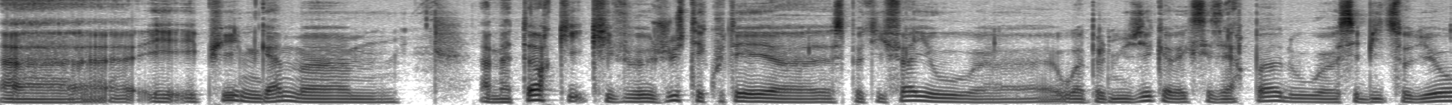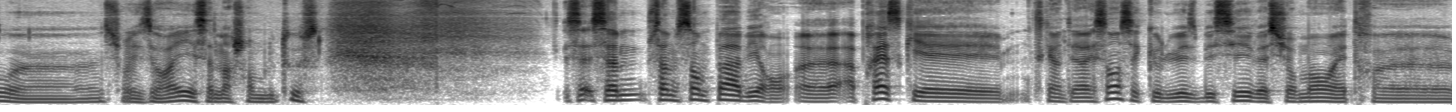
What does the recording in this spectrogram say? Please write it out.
Euh, et, puis une gamme amateur qui, qui, veut juste écouter euh, Spotify ou, euh, ou, Apple Music avec ses AirPods ou euh, ses Beats Audio sur les oreilles et ça marche en Bluetooth ça, ça, me semble pas aberrant. Euh, après, ce qui est, intéressant, c'est que l'USB-C va sûrement être euh,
